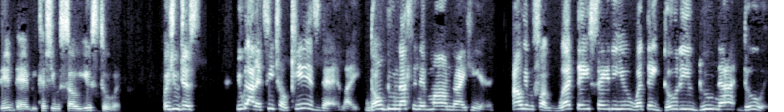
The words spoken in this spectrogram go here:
did that because she was so used to it. But you just you gotta teach your kids that, like, don't do nothing if mom not here. I don't give a fuck what they say to you, what they do to you. Do not do it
